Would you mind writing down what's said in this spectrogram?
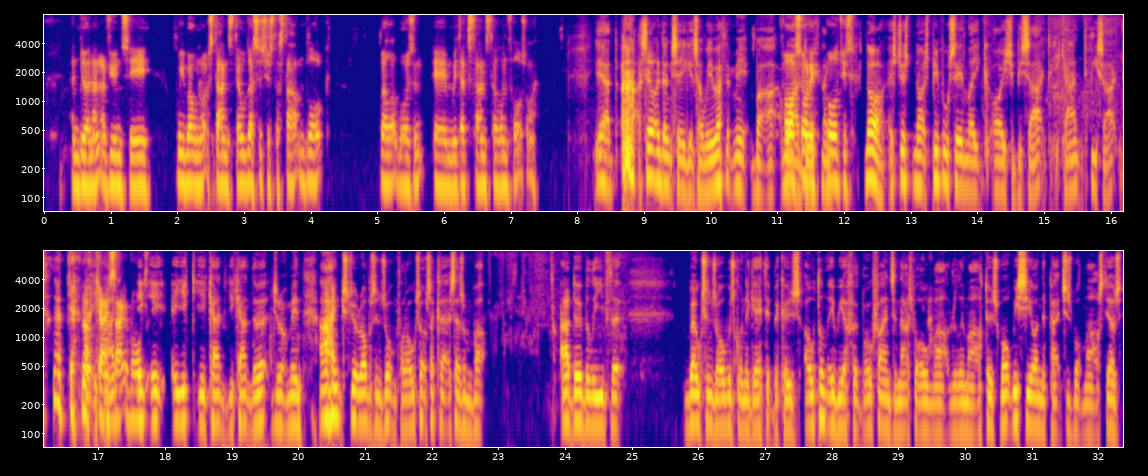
and do an interview and say, "We will not stand still. This is just a starting block." Well, it wasn't. Um, we did stand still, unfortunately. Yeah, I certainly didn't say he gets away with it, mate. But I, oh, sorry, think, apologies. No, it's just no. It's people saying like, "Oh, he should be sacked." He can't be sacked. yeah, no, he, can't sack the. He, he, you, you can't, you can't do it. Do you know what I mean? I think Stewart Robertson's open for all sorts of criticism, but I do believe that Wilson's always going to get it because ultimately we are football fans, and that's what all matter, really matters to us. What we see on the pitch is what matters to us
